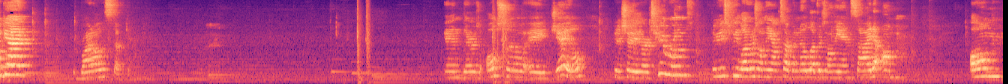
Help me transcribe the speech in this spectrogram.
Okay. Write all this stuff down. And there's also a jail. I'm gonna show you there are two rooms. There used to be levers on the outside, but no levers on the inside. Um, um,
